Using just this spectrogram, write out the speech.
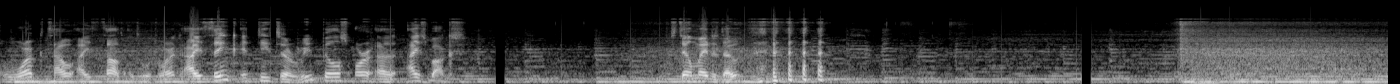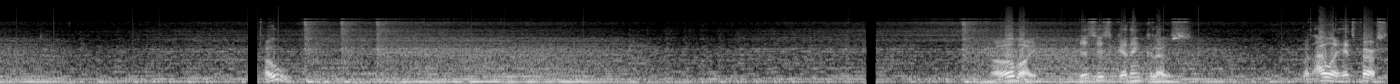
worked how I thought it would work. I think it needs a repulse or an icebox. Still made it though. oh. Oh boy, this is getting close. But I will hit first.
